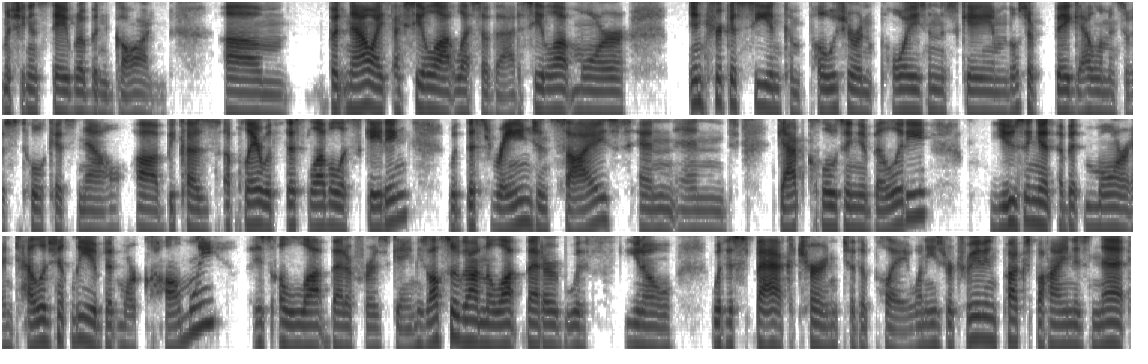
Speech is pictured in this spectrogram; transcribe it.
Michigan State would have been gone. Um but now I, I see a lot less of that. I see a lot more intricacy and composure and poise in this game. Those are big elements of his toolkits now. Uh, because a player with this level of skating, with this range and size and and gap closing ability, using it a bit more intelligently, a bit more calmly is a lot better for his game. He's also gotten a lot better with, you know, with his back turned to the play. When he's retrieving pucks behind his net,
